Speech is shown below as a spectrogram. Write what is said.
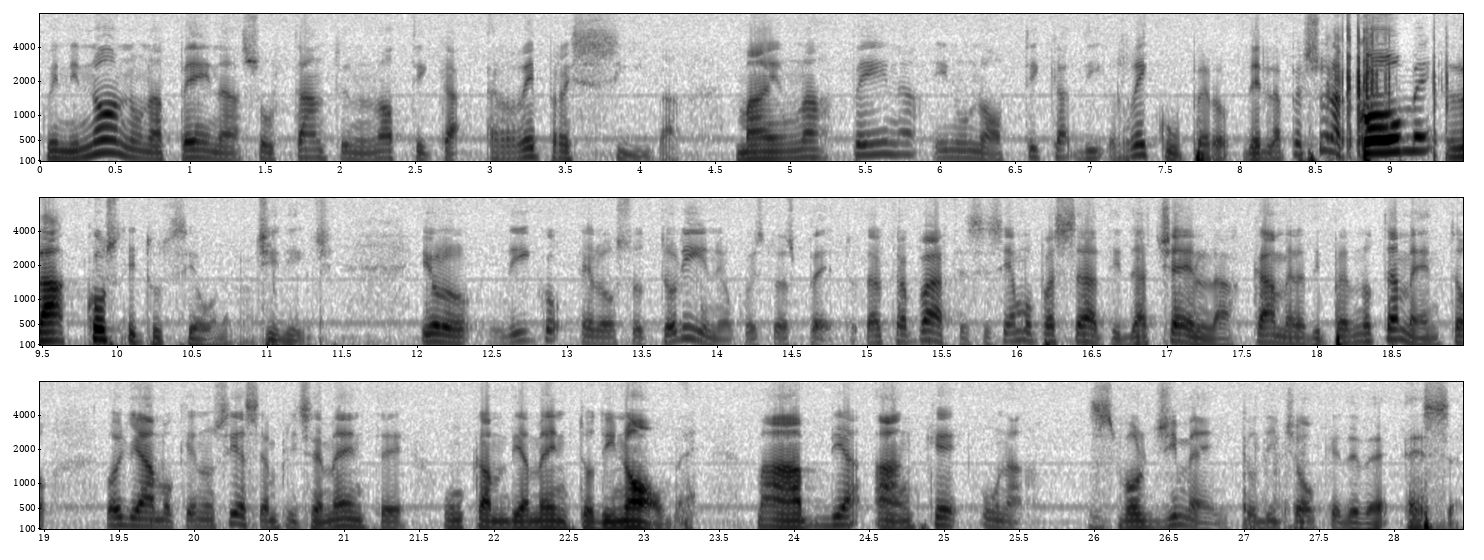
Quindi non una pena soltanto in un'ottica repressiva, ma in una pena in un'ottica di recupero della persona, come la Costituzione ci dice. Io lo dico e lo sottolineo questo aspetto. D'altra parte, se siamo passati da cella a camera di pernottamento, vogliamo che non sia semplicemente un cambiamento di nome, ma abbia anche un svolgimento di ciò che deve essere.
